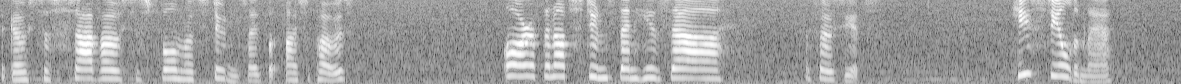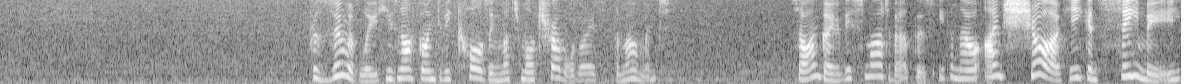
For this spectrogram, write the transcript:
The ghosts of Savos' former students, I, I suppose. Or if they're not students, then his, uh, associates. He's sealed in there. Presumably, he's not going to be causing much more trouble right at the moment. So I'm going to be smart about this, even though I'm sure he can see me.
